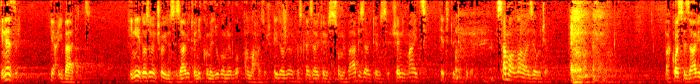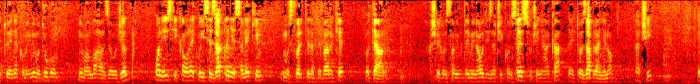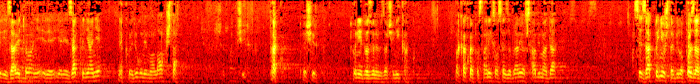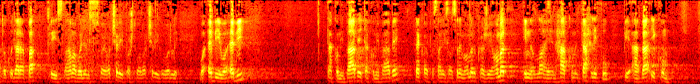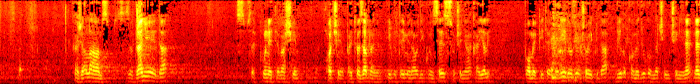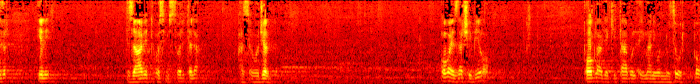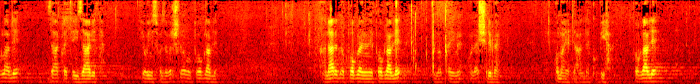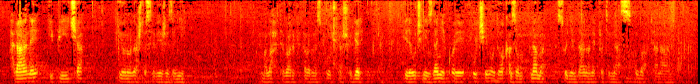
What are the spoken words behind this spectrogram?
I nezr je ibadet. I nije dozvoljeno čovjek da se zavituje nikome drugom nego Allahu azza wa dozvoljeno da se zavituje se svome babi, zavituje se ženi, majici, djetetu i tako dalje. Samo Allahu azza wa Pa ko se zavituje nekome mimo drugom, mimo Allaha azza wa on je isti kao onaj koji se zaklinje sa nekim mimo stvoritelja te barake o teala. A šehovi slavim da ime navodi, znači, konsens učenjaka da je to zabranjeno, znači, jer je zavjetovanje, jer je, jer je zaklinjanje nekome drugom ima Allah, šta? Širk. Tako, to je širk. To nije dozvoljeno, znači nikako. Pa kako je poslanik sam sve zabranio sahabima da se zaklinju, što je bilo poznato kod Arapa, prije Islama, voljeli su svoje očevi, poštovali očevi, govorili o ebi, o ebi, tako mi babe, tako mi babe, rekao je poslanik sa osrame Omeru, kaže Omer, inna Allahe en hakum tahlifu bi abaikum, kaže Allah vam zabranjuje da se punete vašim očajem, pa je to zabranjeno. Ibn Taymi navodi konsensus učenjaka, jeli, po ome pitanje da nije dozvoljeno čovjeku da bilo kome drugom, znači učini ne, nezr ili zavjet osim stvoritelja a za ovo džel. Ovo je znači bilo poglavlje Kitabul Eimani on Nuzur, poglavlje zakleta i zavjeta i ovim smo završili ovo poglavlje a naredno poglavlje je poglavlje lokajme ola šribe oma je ta'alda kubiha poglavlje hrane i pića i onoga što se veže za njih ima Allah te barake kada nas pouči našoj vjeri i da učini znanje koje učimo dokazom nama sudnjem danu ne protiv nas Allah te ala, ala.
